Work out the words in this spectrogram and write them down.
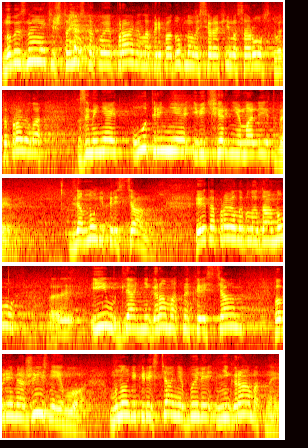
Но вы знаете, что есть такое правило преподобного Серафима Саровского. Это правило заменяет утренние и вечерние молитвы для многих христиан. И это правило было дано Э, им для неграмотных крестьян во время жизни его многие крестьяне были неграмотные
